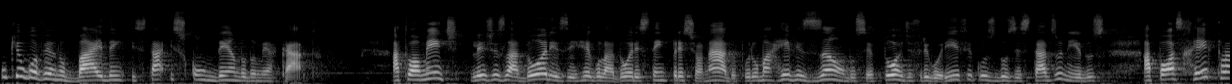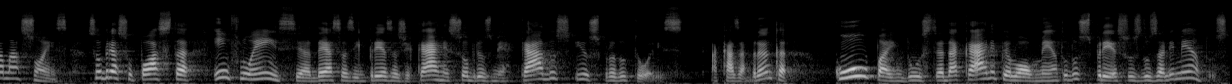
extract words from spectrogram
o que o governo Biden está escondendo do mercado? Atualmente, legisladores e reguladores têm pressionado por uma revisão do setor de frigoríficos dos Estados Unidos após reclamações sobre a suposta influência dessas empresas de carne sobre os mercados e os produtores. A Casa Branca culpa a indústria da carne pelo aumento dos preços dos alimentos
